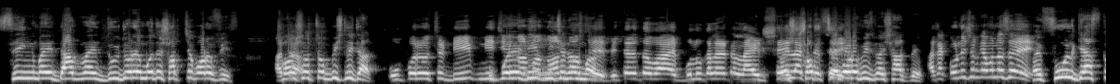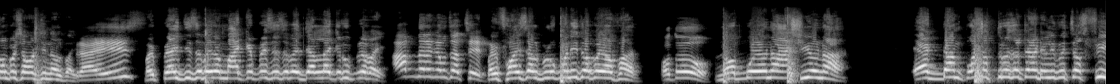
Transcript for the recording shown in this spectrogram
সিং ভাই ডাব ভাই দুই জোড়ের মধ্যে সবচেয়ে বড় ফিস আচ্ছা। ছয়শো চব্বিশ লিটার। উপরে হচ্ছে ডিপ নিচে নরমাল। ভিতরে তো ভাই ব্লু কালার একটা লাইট সেই লাগতেছে। সবচেয়ে বড় ফিস ভাই শার্পের আচ্ছা কন্ডিশন কেমন আছে? ভাই ফুল গ্যাস কম্প্রেসার অরিজিনাল ভাই। প্রাইস ভাই প্রাইস দিছে ভাই মার্কেট প্রাইস আছে ভাই দেড় লাখের উপরে ভাই। আপনারা কেমন চাচ্ছেন? ভাই ফয়সাল ব্লক মানি তো ভাই অফার কত? নব্বইও না আশিও না। একদম পঁচাত্তর হাজার টাকা ডেলিভারি চার্জ ফ্রি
